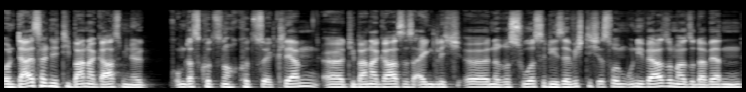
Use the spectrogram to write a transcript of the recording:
Und da ist halt eine Tibana Gasmine. Um das kurz noch kurz zu erklären, äh, Tibana Gas ist eigentlich äh, eine Ressource, die sehr wichtig ist so im Universum. Also da werden,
